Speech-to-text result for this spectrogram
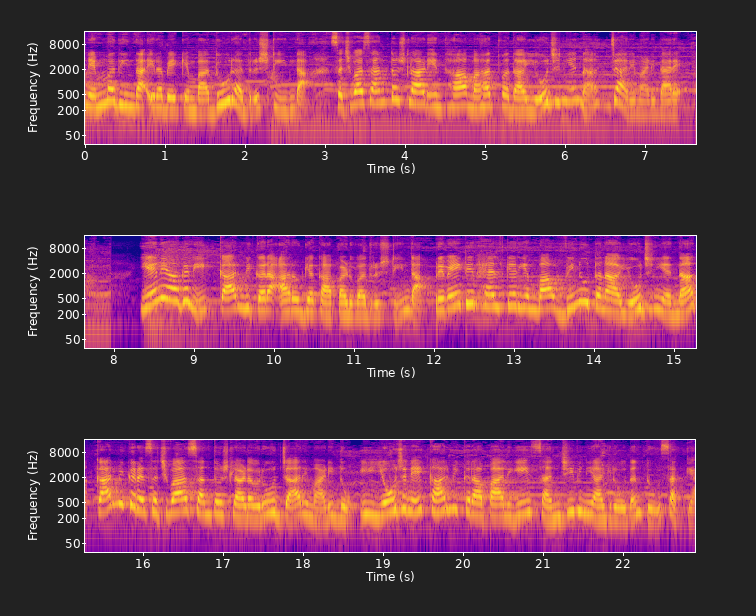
ನೆಮ್ಮದಿಯಿಂದ ಇರಬೇಕೆಂಬ ದೂರ ದೃಷ್ಟಿಯಿಂದ ಸಚಿವ ಸಂತೋಷ್ ಲಾಡ್ ಇಂತಹ ಮಹತ್ವದ ಯೋಜನೆಯನ್ನ ಜಾರಿ ಮಾಡಿದ್ದಾರೆ. ಏನೇ ಆಗಲಿ ಕಾರ್ಮಿಕರ ಆರೋಗ್ಯ ಕಾಪಾಡುವ ದೃಷ್ಟಿಯಿಂದ ಪ್ರಿವೆಂಟಿವ್ ಹೆಲ್ತ್ ಕೇರ್ ಎಂಬ ವಿನೂತನ ಯೋಜನೆಯನ್ನ ಕಾರ್ಮಿಕರ ಸಚಿವ ಸಂತೋಷ್ ಲಾಡ್ ಅವರು ಜಾರಿ ಮಾಡಿದ್ದು, ಈ ಯೋಜನೆ ಕಾರ್ಮಿಕರ ಪಾಲಿಗೆ ಸಂಜೀವಿನಿಯಾಗಿರುವುದಂತೂ ಸತ್ಯ.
